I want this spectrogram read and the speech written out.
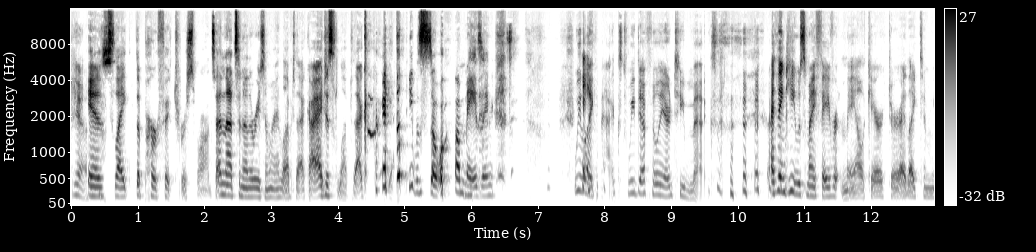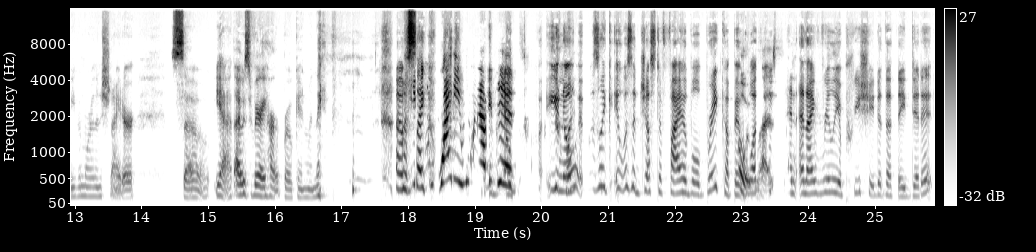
yeah is like the perfect response. And that's another reason why I loved that guy. I just loved that guy. Thought he was so amazing. we like max we definitely are team max I think he was my favorite male character. I liked him even more than Schneider. So yeah, I was very heartbroken when they I was You like, why do you want to have kids? you know it was like it was a justifiable breakup it Oh, it wasn't was. and and i really appreciated that they did it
